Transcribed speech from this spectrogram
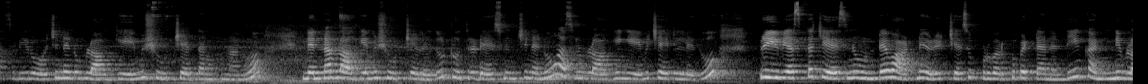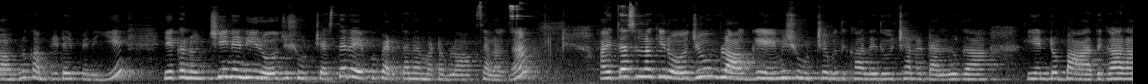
అసలు ఈ రోజు నేను బ్లాగ్ ఏమి షూట్ చేద్దాం అనుకున్నాను. నిన్న వ్లాగ్ ఏమి షూట్ చేయలేదు. టూ త్రీ డేస్ నుంచి నేను అసలు వ్లాగింగ్ ఏమి చేయట్లేదు ప్రీవియస్గా చేసిన ఉంటే వాటిని ఎడిట్ చేసి ఇప్పుడు వరకు పెట్టానండి. ఇంకా అన్ని వ్లాగ్లు కంప్లీట్ అయిపోయినాయి. ఇక నుంచి నేను ఈరోజు షూట్ చేస్తే రేపు పెడతానమాట వ్లాగ్స్ అలాగా. అయితే అసలు నాకు ఈరోజు వ్లాగ్ ఏమి షూట్ చేయబుద్ధి కాలేదు. చాలా డల్గా ఏంటో బాధగా అలా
